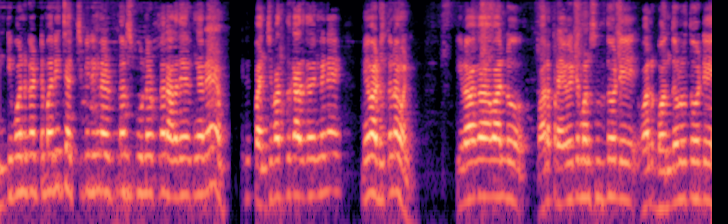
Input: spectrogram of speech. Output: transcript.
ఇంటి పన్ను కట్టి మరి చర్చి బిల్డింగ్ నడుపుతున్నారు స్కూల్ నడుపుతున్నారు అలా విధంగానే ఇది పంచి పద్ధతి కాదు కదండి మేము అడుగుతున్నామండి. ఇలాగా వాళ్ళు వాళ్ళ ప్రైవేట్ మనుషులతోటి వాళ్ళ బంధువులతోటి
